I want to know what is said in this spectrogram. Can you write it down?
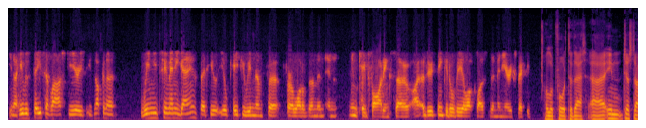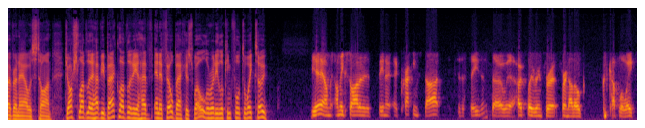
you know, he was decent last year. He's, he's not going to win you too many games, but he'll he'll keep you in them for, for a lot of them, and, and, and keep fighting. So I, I do think it'll be a lot closer than many are expecting. I'll look forward to that uh, in just over an hour's time. Josh, lovely to have you back. Lovely to have NFL back as well. Already looking forward to week two. Yeah, I'm, I'm excited. It's been a, a cracking start to the season. So uh, hopefully we're in for for another good couple of weeks.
